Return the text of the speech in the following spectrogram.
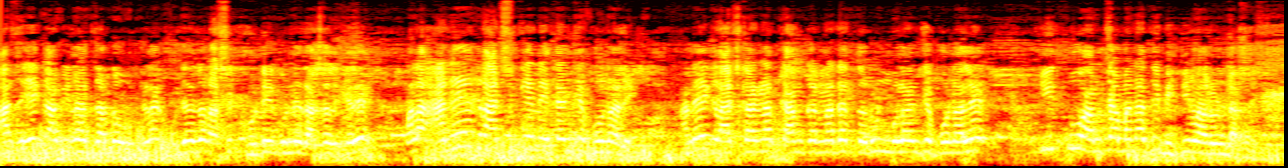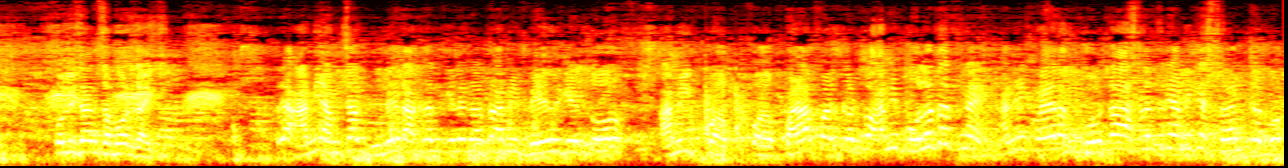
आज एक अविनाश जाधव उठला उद्या जर असे खोटे गुन्हे दाखल केले मला अनेक राजकीय नेत्यांचे फोन आले. अनेक राजकारणात काम करणाऱ्या तरुण मुलांचे फोन आले की तू आमच्या मनात भीती मारून टाकली पोलिसांसमोर जायची. अरे आम्ही आमच्यावर गुन्हे दाखल केले जातो आम्ही बेल घेतो आम्ही पळापळ करतो आम्ही बोलतच नाही. अनेक वेळेला खोटं असलं तरी आम्ही ते सहन करतो.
